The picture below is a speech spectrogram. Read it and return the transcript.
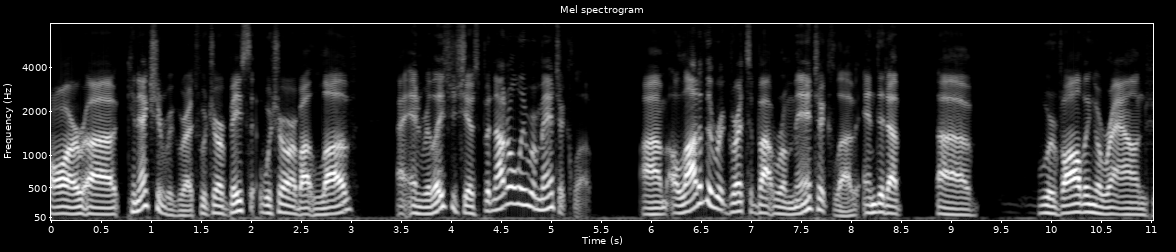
are uh, connection regrets, which are basic, which are about love and relationships, but not only romantic love. Um, a lot of the regrets about romantic love ended up uh, revolving around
